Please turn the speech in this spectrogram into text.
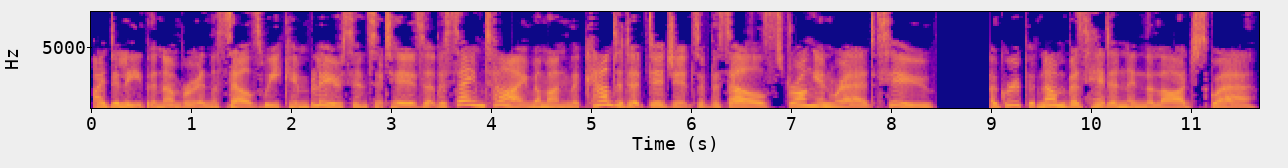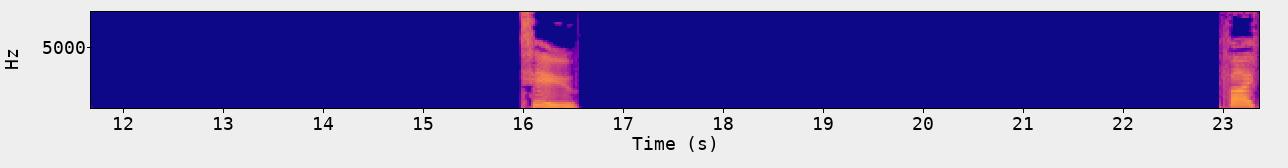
I delete the number in the cells weak in blue since it is at the same time among the candidate digits of the cells strong in red. 2. A group of numbers hidden in the large square. 2. five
